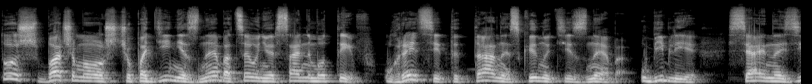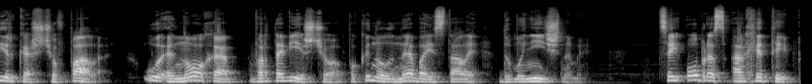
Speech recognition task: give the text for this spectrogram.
Тож бачимо, що падіння з неба це універсальний мотив. У Греції титани скинуті з неба. У Біблії сяйна зірка, що впала. У Еноха вартові, що покинули небо і стали демонічними. Цей образ архетип.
